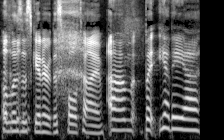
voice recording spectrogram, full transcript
Eliza Skinner this whole time. um, but yeah, they. Uh,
